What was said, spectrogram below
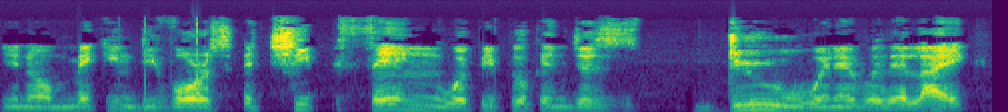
you know, making divorce a cheap thing where people can just do whenever they like.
